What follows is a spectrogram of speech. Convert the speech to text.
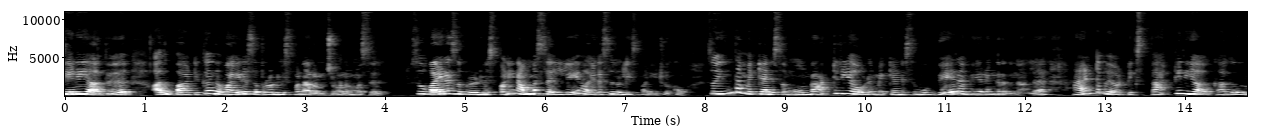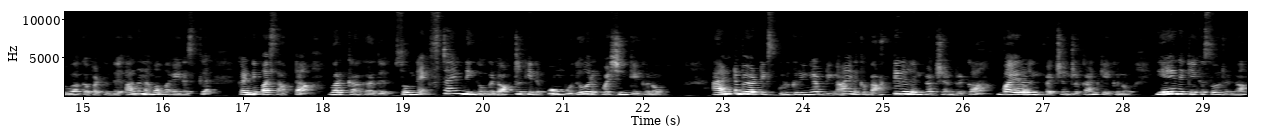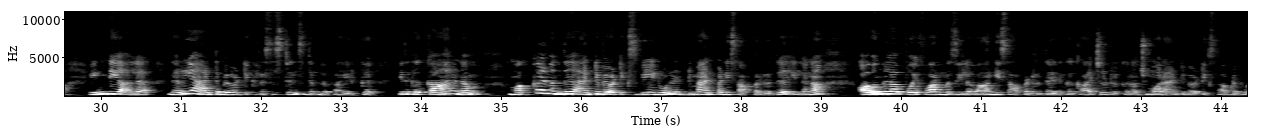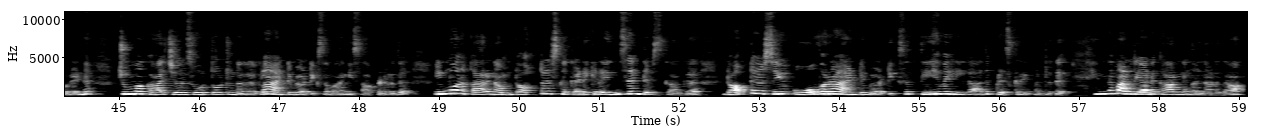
தெரியாது. அது பாட்டுக்கு அந்த வைரஸை ப்ரொடியூஸ் பண்ண ஆரம்பிச்சிடும் நம்ம செல் ஸோ வைரஸை ப்ரொடியூஸ் பண்ணி நம்ம செல்லே வைரஸை ரிலீஸ் பண்ணிகிட்ருக்கோம் ஸோ இந்த மெக்கானிசமும் பாக்டீரியாவோட மெக்கானிசமும் வேறு வேறுங்கிறதுனால ஆன்டிபயோட்டிக்ஸ் பாக்டீரியாவுக்காக உருவாக்கப்பட்டது. அதை நம்ம வைரஸ்க்கு கண்டிப்பாக சாப்பிட்டா ஒர்க் ஆகாது. ஸோ நெக்ஸ்ட் டைம் நீங்கள் உங்கள் டாக்டர்கிட்ட போகும்போது ஒரு கொஷின் கேட்கணும். ஆன்டிபயோட்டிக்ஸ் கொடுக்குறீங்க அப்படின்னா எனக்கு பாக்டீரியல் இன்ஃபெக்ஷன் இருக்கா? வைரல் இன்ஃபெக்ஷன் இருக்கான்னு கேட்கணும். ஏன் இதை கேட்க சொல்கிறேன்னா இந்தியாவில் நிறைய ஆன்டிபயோட்டிக் ரெசிஸ்டன்ஸ் டெவலப் ஆகிருக்கு இதுக்கு காரணம் மக்கள் வந்து ஆன்டிபயோட்டிக்ஸ் வேணும்னு டிமாண்ட் பண்ணி சாப்பிட்றது இல்லைனா அவங்களா போய் ஃபார்மசியில் வாங்கி சாப்பிட்றது எனக்கு காய்ச்சல் இருக்குது நான் சும்மா ஒரு ஆன்டிபயோட்டிக்ஸ் சாப்பிட போகிறேன்னு சும்மா காய்ச்சல் சோர் தோற்றுன்றதுக்கெலாம் ஆன்டிபயோட்டிக்ஸை வாங்கி சாப்பிட்றது. இன்னொரு காரணம் டாக்டர்ஸ்க்கு கிடைக்கிற இன்சென்டிவ்ஸ்க்காக டாக்டர்ஸே ஓவராக ஆன்டிபயோட்டிக்ஸை தேவையில்லாது ப்ரிஸ்கிரைப் பண்ணுறது இந்த மாதிரியான காரணங்கள்னால தான்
